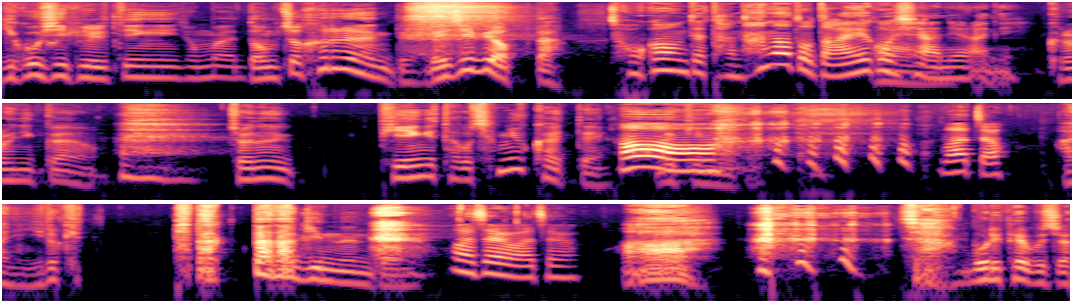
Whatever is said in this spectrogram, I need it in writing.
이곳이 빌딩이 정말 넘쳐 흐르는데 내 집이 없다. 저 가운데 단 하나도 나의 어, 것이 아니라니. 그러니까요. 에이. 저는 비행기 타고 착륙할 때 어. 느낌. 맞아. 아니 이렇게 다닥다닥 있는데. 맞아요, 맞아요. 아, 자 몰입해 보죠.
